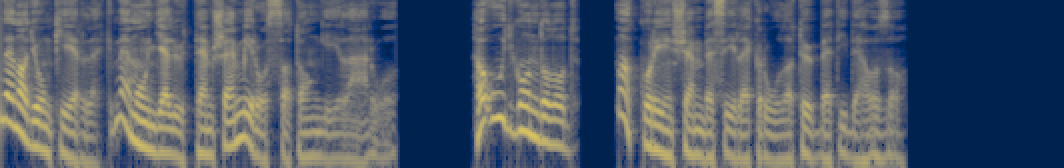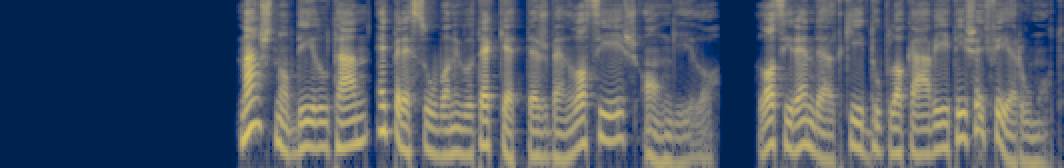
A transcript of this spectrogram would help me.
de nagyon kérlek, ne mondj előttem semmi rosszat Angéláról. Ha úgy gondolod, akkor én sem beszélek róla többet idehaza. Másnap délután egy presszóban ültek kettesben Laci és Angéla. Laci rendelt két dupla kávét és egy fél rumot.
